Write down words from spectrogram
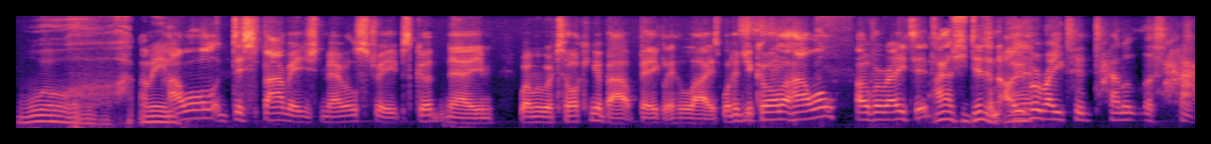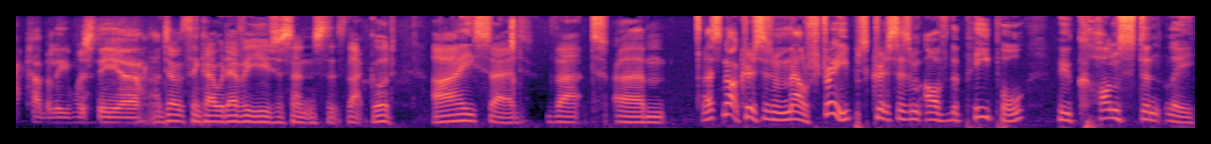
Whoa! I mean, Hywel disparaged Meryl Streep's good name when we were talking about Big Little Lies. What did you call her, Hywel? Overrated? I actually didn't. An I- overrated, talentless hack, I believe, was the. Uh, I don't think I would ever use a sentence that's that good. I said that um, that's not criticism of Meryl Streep, it's criticism of the people who constantly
